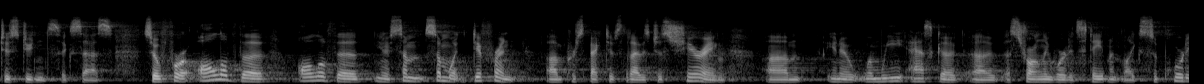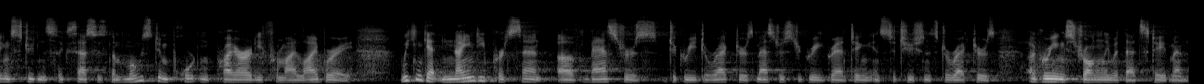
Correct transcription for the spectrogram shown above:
to student success. So for all of the all of the you know some somewhat different um, perspectives that I was just sharing, um, you know, when we ask a, a, a, strongly worded statement like supporting student success is the most important priority for my library, we can get 90% of master's degree directors, master's degree granting institutions directors agreeing strongly with that statement.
